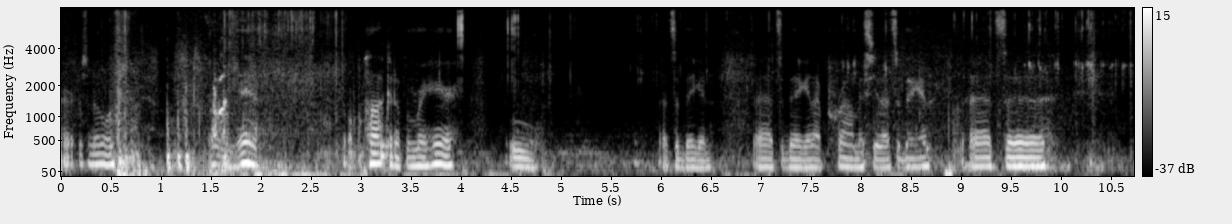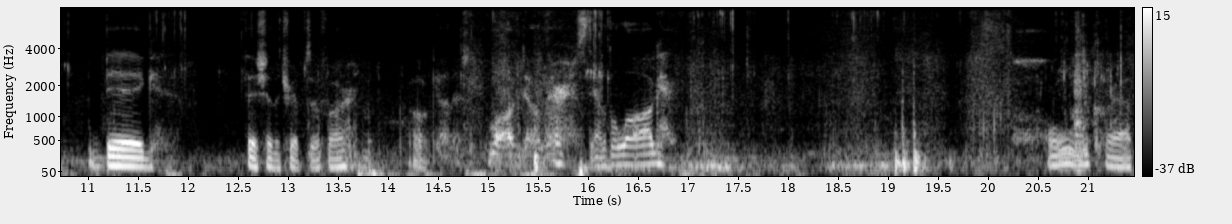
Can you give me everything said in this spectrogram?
There's another one. Oh man. Little pocket of them right here. Ooh. That's a big one. That's a big one. I promise you that's a big one. That's a big fish of the trip so far. Oh god, there's a log down there. Stay out of the log. Holy crap.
